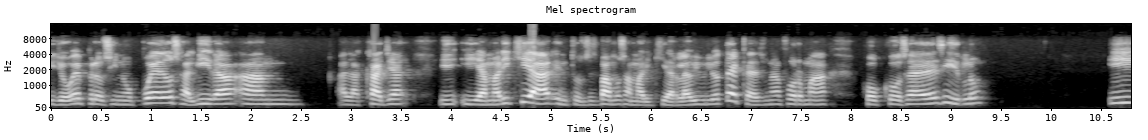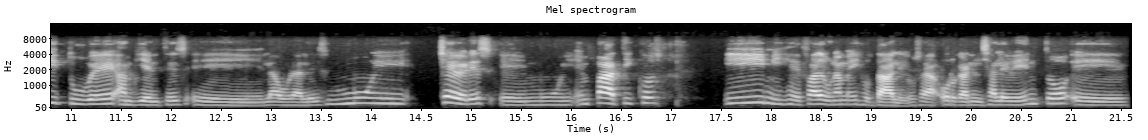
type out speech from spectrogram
y yo, ve, pero si no puedo salir a, a, la calle y, y, a mariquear, entonces vamos a mariquear la biblioteca, es una forma jocosa de decirlo. Y tuve ambientes eh, laborales muy chéveres, eh, muy empáticos, y mi jefa de una me dijo, dale, o sea, organiza el evento, eh,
